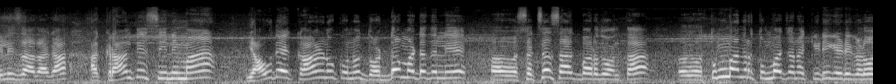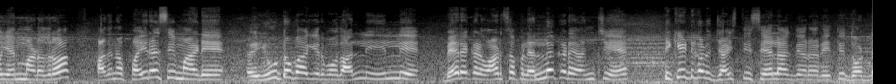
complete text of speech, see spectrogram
ರಿಲೀಸ್ ಆದಾಗ, ಆ ಕ್ರಾಂತಿ ಸಿನಿಮಾ ಯಾವುದೇ ಕಾರಣಕ್ಕೂ ದೊಡ್ಡ ಮಟ್ಟದಲ್ಲಿ ಸಕ್ಸಸ್ ಆಗಬಾರ್ದು ಅಂತ ತುಂಬ ಅಂದರೆ ತುಂಬ ಜನ ಕಿಡಿಗೇಡಿಗಳು ಏನು ಮಾಡಿದ್ರು, ಅದನ್ನು ಪೈರಸಿ ಮಾಡಿ ಯೂಟ್ಯೂಬ್ ಆಗಿರ್ಬೋದು, ಅಲ್ಲಿ, ಇಲ್ಲಿ, ಬೇರೆ ಕಡೆ ವಾಟ್ಸಪ್ಪಲ್ಲಿ ಎಲ್ಲ ಕಡೆ ಹಂಚಿ ಟಿಕೆಟ್ಗಳು ಜಾಸ್ತಿ ಸೇಲ್ ಆಗದೆ ಇರೋ ರೀತಿ, ದೊಡ್ಡ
